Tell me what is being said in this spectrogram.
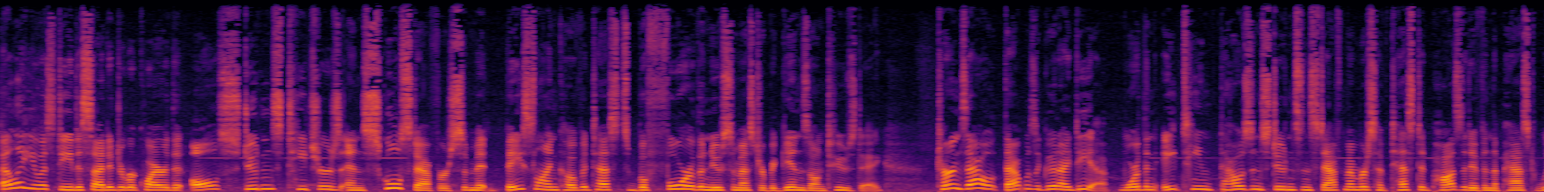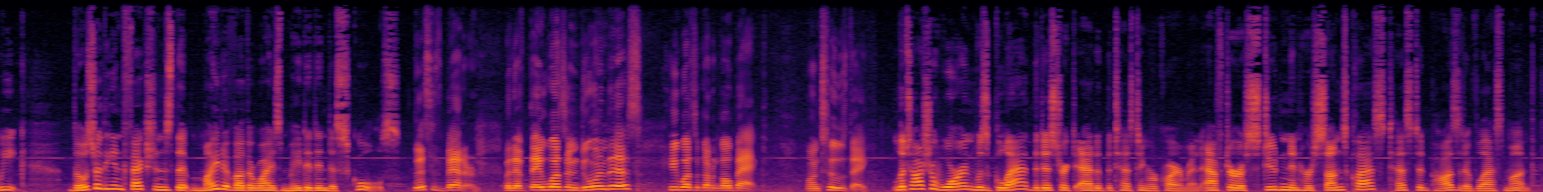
LAUSD decided to require that all students, teachers, and school staffers submit baseline COVID tests before the new semester begins on Tuesday. Turns out that was a good idea. More than 18,000 students and staff members have tested positive in the past week. Those are the infections that might have otherwise made it into schools. This is better. But if they wasn't doing this, he wasn't going to go back on Tuesday. Latasha Warren was glad the district added the testing requirement after a student in her son's class tested positive last month.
